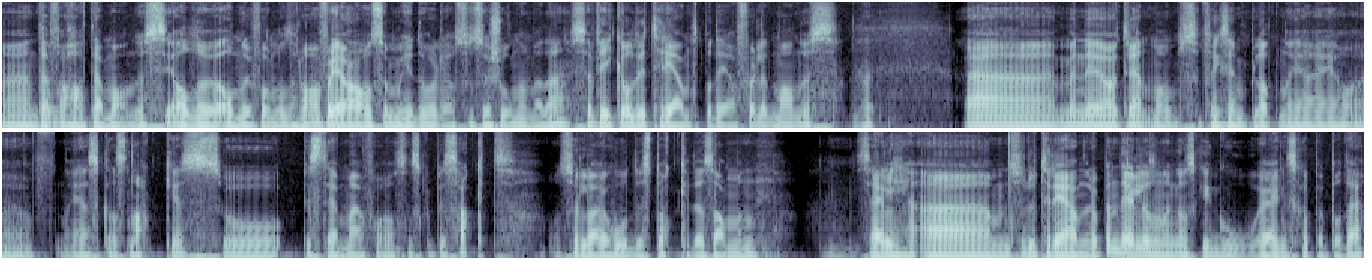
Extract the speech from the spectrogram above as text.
uh, Derfor hater jeg manus i alle andre formål nå, for jeg har også mye dårlige assosiasjoner med det. Så jeg fikk aldri trent på det å følge et manus. Uh, men det har trent meg opp eksempel at når jeg, når jeg skal snakke, så bestemmer jeg for hva som skal bli sagt. Og så lar jeg hodet stokke det sammen selv. Um, så du trener opp en del sånne ganske gode egenskaper på det.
